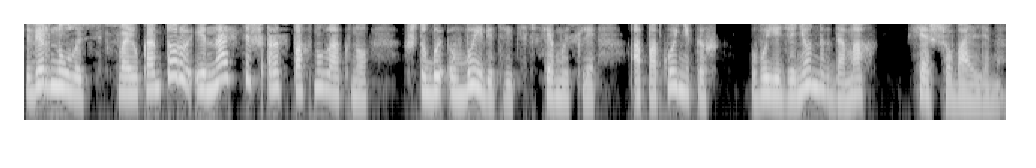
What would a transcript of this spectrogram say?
вернулась в свою контору и настежь распахнула окно, чтобы выветрить все мысли о покойниках в уединенных домах Хешоваллена.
